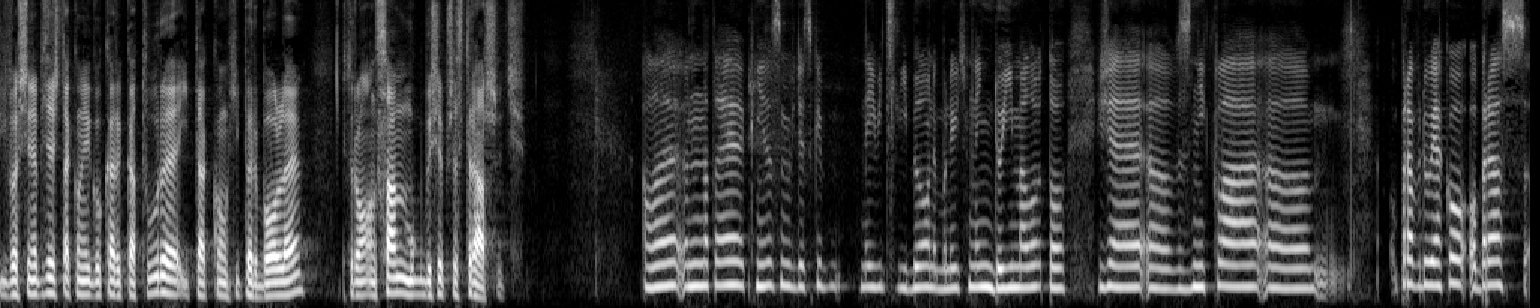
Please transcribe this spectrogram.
i właśnie napisać taką jego karykaturę i taką hiperbolę, którą on sam mógłby się przestraszyć. Ale na té knize se mi vždycky nejvíc líbilo, nebo nejvíc mě dojímalo to, že vznikla opravdu jako obraz uh,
